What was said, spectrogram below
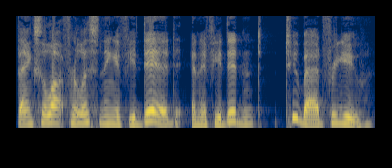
Thanks a lot for listening if you did, and if you didn't, too bad for you.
